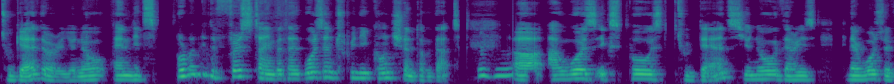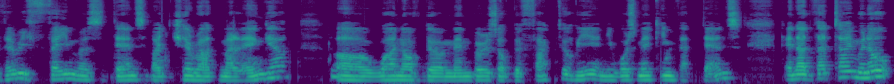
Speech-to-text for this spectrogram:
together. You know, and it's probably the first time, but I wasn't really conscious of that. mhm. Uh, I was exposed to dance. You know, there is there was a very famous dance by Gerard Malanga, uh, one of the members of the factory, and he was making that dance. And at that time, you know,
